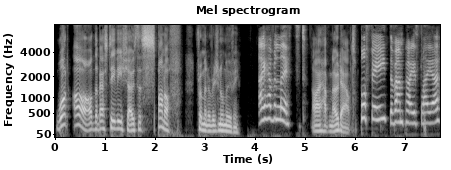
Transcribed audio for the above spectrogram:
what are the best TV shows that spun off from an original movie? I have a list. I have no doubt. Buffy, the Vampire Slayer.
